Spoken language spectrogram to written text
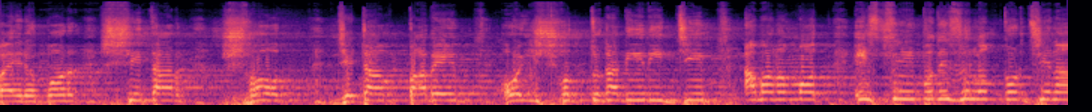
বাইরের পর সীতার সৎ যেটা পাবে, ওই সত্যটা দিয়ে দিচ্ছি। আমার উম্মত স্ত্রীর প্রতি জুলুম করছে না,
